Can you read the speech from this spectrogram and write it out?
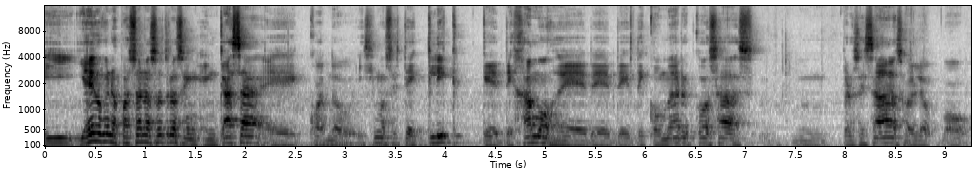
Y, y algo que nos pasó a nosotros en, en casa eh, cuando hicimos este clic que dejamos de, de- de- de comer cosas mm, procesadas o, lo- o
